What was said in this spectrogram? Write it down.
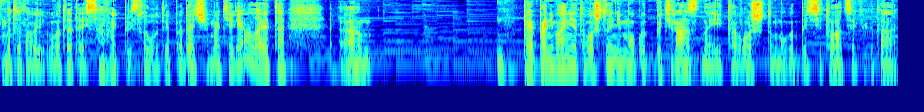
вот, этого, вот этой самой пресловутой подачи материала это э, понимание того, что они могут быть разные, и того, что могут быть ситуации, когда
